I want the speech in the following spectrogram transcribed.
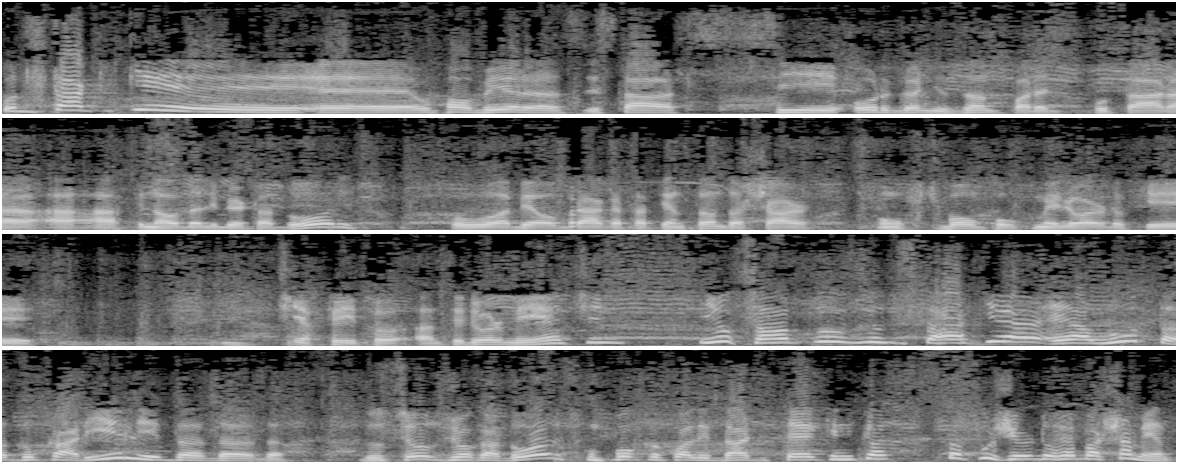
O destaque que é, o Palmeiras está se organizando para disputar a, a, a final da Libertadores. O Abel Braga está tentando achar um futebol um pouco melhor do que tinha feito anteriormente. E o Santos, o destaque é, é a luta do Carilli, da, da, da, dos seus jogadores com pouca qualidade técnica para fugir do rebaixamento.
